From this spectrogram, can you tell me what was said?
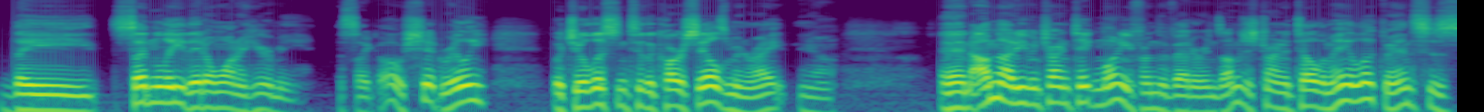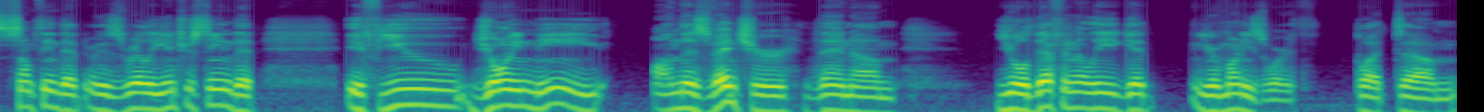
they suddenly they don't want to hear me. It's like, oh shit, really? But you'll listen to the car salesman, right? You know, and I'm not even trying to take money from the veterans. I'm just trying to tell them, hey, look, man, this is something that is really interesting. That if you join me on this venture, then um, you will definitely get your money's worth. But um,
